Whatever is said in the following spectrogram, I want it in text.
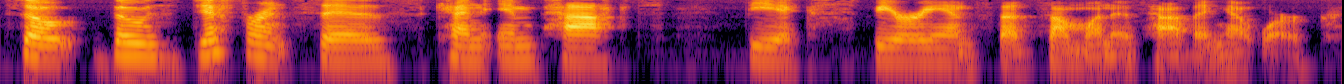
So those differences can impact the experience that someone is having at work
